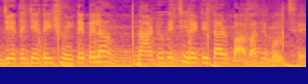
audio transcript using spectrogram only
যেতে যেতেই শুনতে পেলাম নাটকের ছেলেটি তার বাবাকে বলছে,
